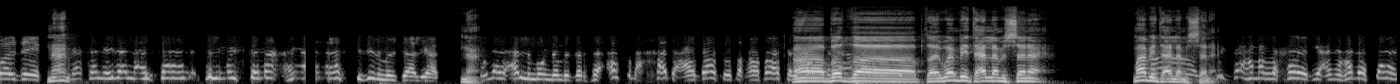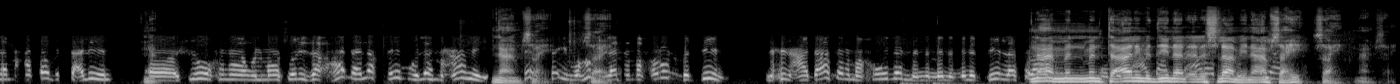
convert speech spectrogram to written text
والديك. نعم. لكن إذا الإنسان في المجتمع هي ناس كثير من الجاليات. نعم. ولا يعلمون المدرسة أصبح خد عادات وثقافات. آه. بالضبط. طيب وين بيتعلم السنع؟ ما بيتعلم آه، السنع جزاهم الله خير. يعني هذا السنة لما حطوه في التعليم نعم. آه شيوخنا والماسوري هذا له قيمة وله معاني. نعم صحيح شيء مهم صحيح. لأنه مقرون بالدين. نحن عاداتنا مأخوذة من من من الدين الإسلامي. نعم من من تعاليم الدين الإسلامي. نعم. صحيح صحيح. نعم صحيح.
